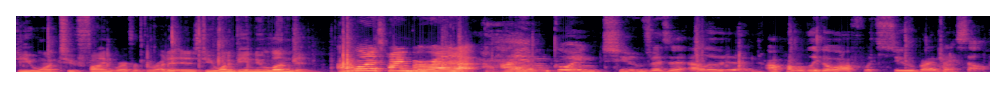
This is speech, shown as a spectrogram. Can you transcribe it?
Do you want to find wherever Beretta is? Do you want to be in New London? I want to find Beretta. I'm going to visit Elodin. I'll probably go off with Sue by Okay. myself.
